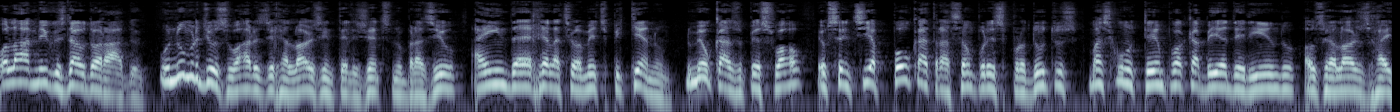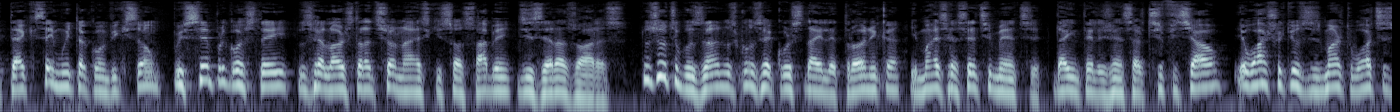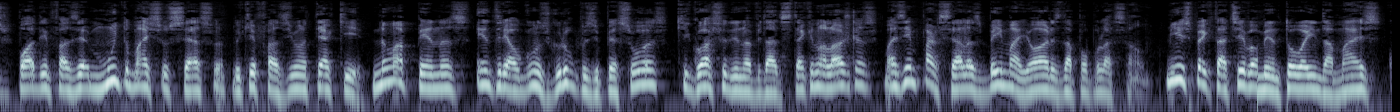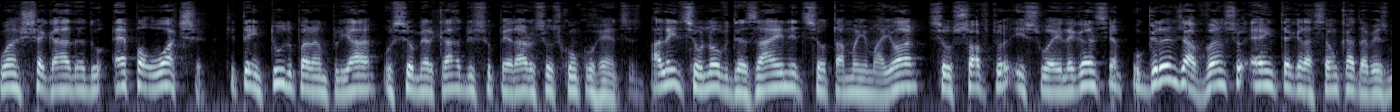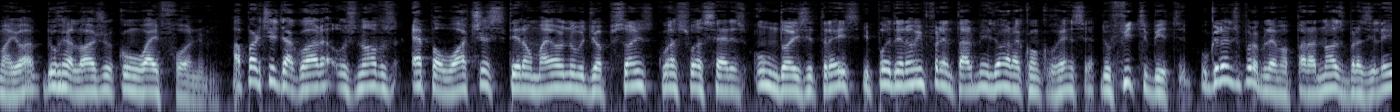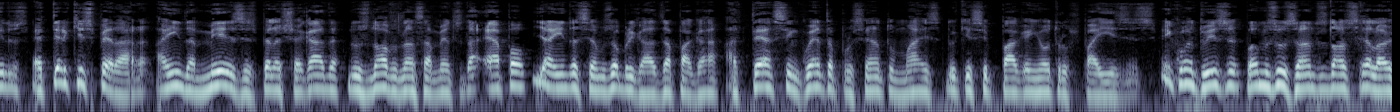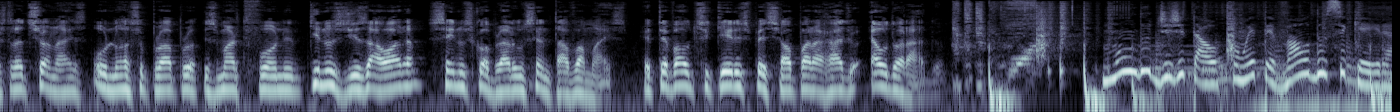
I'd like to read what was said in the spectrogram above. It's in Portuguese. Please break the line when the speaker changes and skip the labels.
Olá, amigos da Eldorado. O número de usuários de relógios inteligentes no Brasil ainda é relativamente pequeno. No meu caso pessoal, eu sentia pouca atração por esses produtos, mas com o tempo acabei aderindo aos relógios high-tech sem muita convicção, pois sempre gostei dos relógios tradicionais que só sabem dizer as horas. Nos últimos anos, com os recursos da eletrônica e mais recentemente da inteligência artificial, eu acho que os smartwatches podem fazer muito mais sucesso do que faziam até aqui, não apenas entre alguns grupos de pessoas que gostam de novidades tecnológicas, mas em parcelas bem maiores da população. Minha expectativa aumentou ainda mais com a chegada do Apple Watch, que tem tudo para ampliar o seu mercado e superar os seus concorrentes. Além de seu novo design, de seu tamanho maior, seu software e sua elegância, o grande avanço é a integração cada vez maior do relógio com o iPhone. A partir de agora, os novos Apple Watches terão maior número de opções com as suas séries 1, 2 e 3 e poderão enfrentar melhor a concorrência do Fitbit. O grande problema para nós brasileiros é ter que esperar ainda meses pela chegada dos novos lançamentos da Apple e ainda sermos obrigados a pagar até 50% mais do que se paga em outros países. Enquanto isso, vamos usando os nossos relógios tradicionais ou nosso próprio smartphone que nos diz a hora sem nos cobrar um centavo a mais. Etevaldo Siqueira, especial para a Rádio Eldorado.
Mundo Digital com Etevaldo Siqueira.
